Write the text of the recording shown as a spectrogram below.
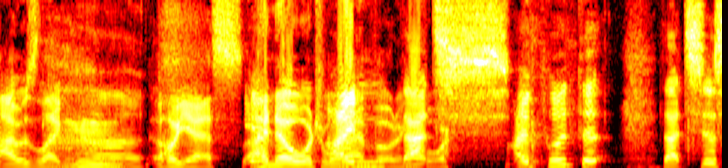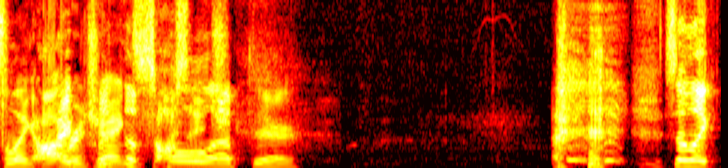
I was like, Uh, oh yes, I know which one I- I'm voting for. I put the that sizzling hot I put Rajang the sausage. poll up there. so like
